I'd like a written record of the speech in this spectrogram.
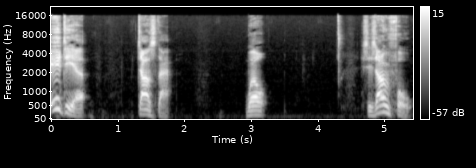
idiot does that? Well, it's his own fault.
